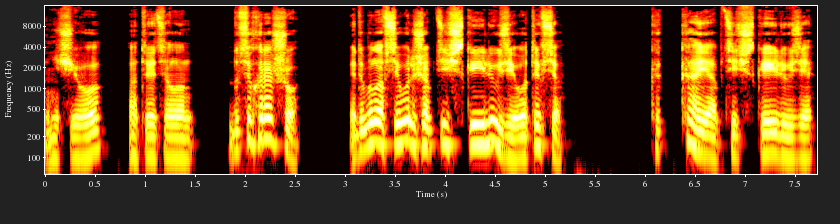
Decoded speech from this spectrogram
«Ничего», — ответил он. «Да все хорошо. Это была всего лишь оптическая иллюзия, вот и все». «Какая оптическая иллюзия?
